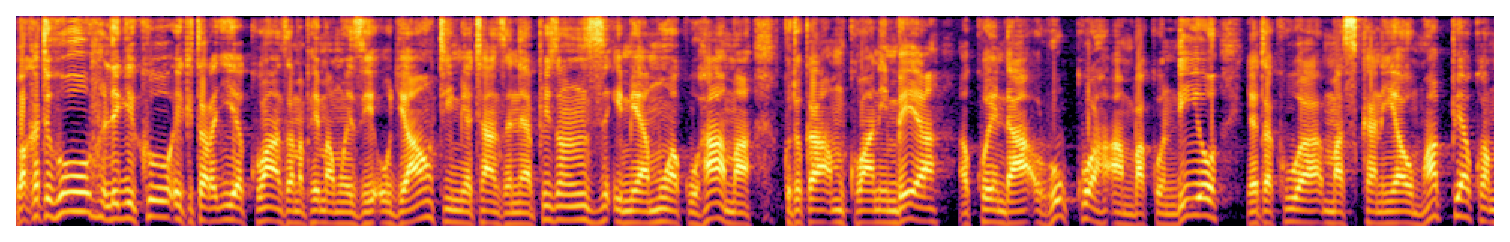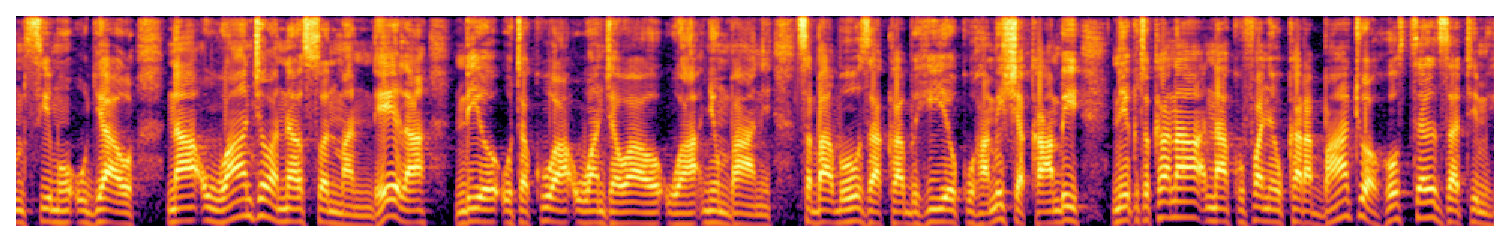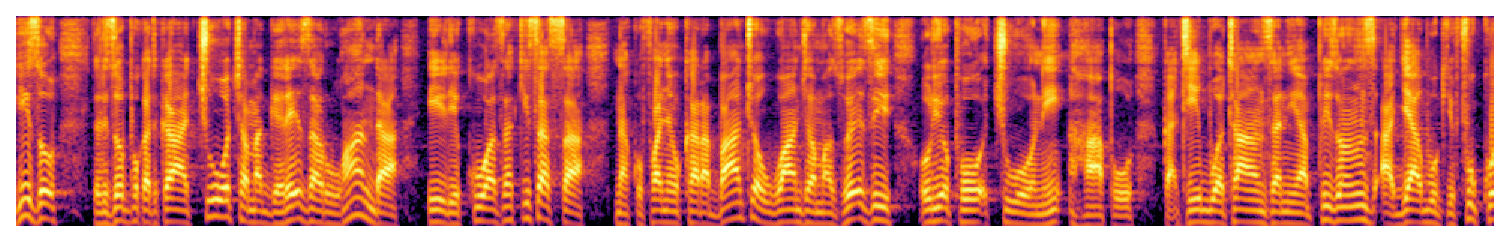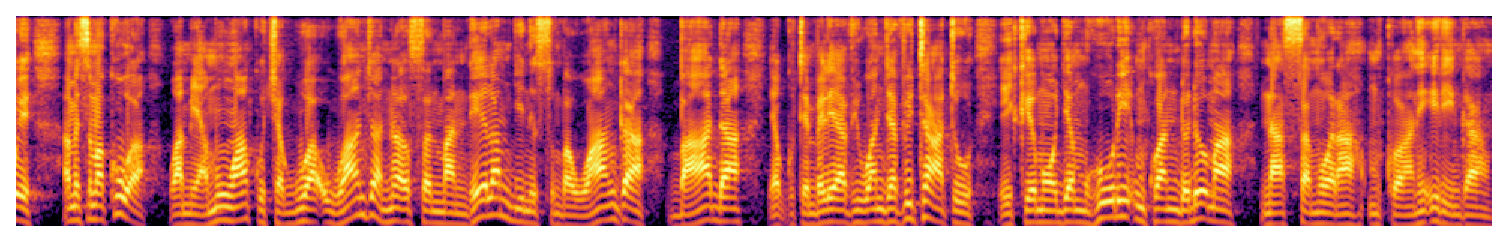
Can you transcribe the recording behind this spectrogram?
Wakati huu ligi kuu ikitarajia kuanza mapema mwezi ujao, timu ya Tanzania Prisons imeamua kuhama kutoka mkoani Mbeya kwenda Rukwa ambako ndiyo yatakuwa maskani yao mapya kwa msimu ujao, na uwanja wa Nelson Mandela ndio utakuwa uwanja wao wa nyumbani. Sababu za klabu hiyo kuhamisha kambi ni kutokana na kufanya ukarabati wa hostel za timu hizo zilizopo katika chuo cha magereza Rwanda ili kuwa za kisasa na kufanya ukarabati wa uwanja wa mazoezi uliopo chuoni hapo. Katibu wa Tanzania Prisons Ajabu Kifukwe amesema kuwa wameamua kuchagua uwanja wa Nelson Mandela mjini Sumbawanga baada ya kutembelea viwanja vitatu ikiwemo Jamhuri mkoani Dodoma na Samora mkoani Iringa.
